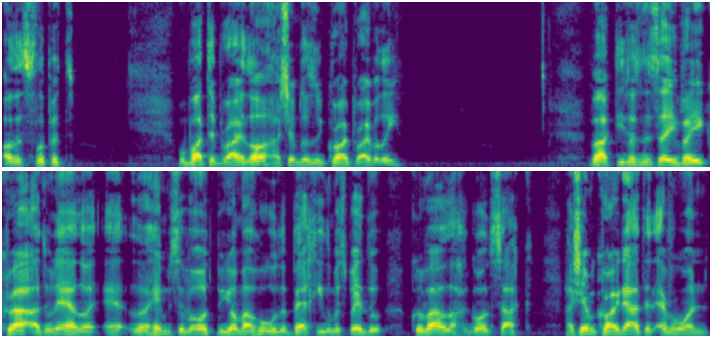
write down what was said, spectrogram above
Others flip it. Hashem doesn't cry privately. Vakti doesn't say Vayikra Adonai Elohim Sevot B'Yom Ahu Lebechi Lemespedu Kurva Lachagol Sak. Hashem cried out that everyone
